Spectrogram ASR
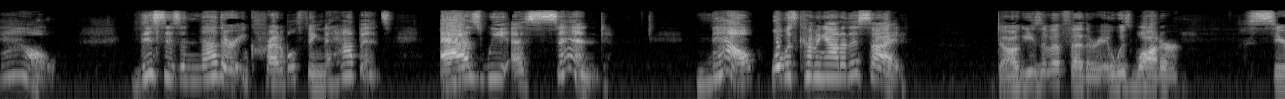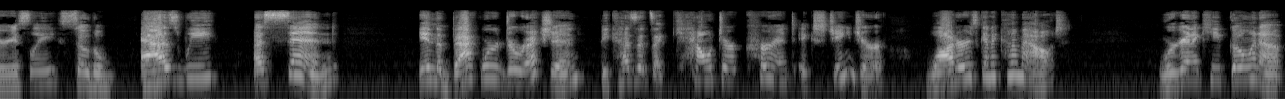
Now, this is another incredible thing that happens. As we ascend, now what was coming out of this side? Doggies of a feather. It was water. Seriously? So the as we ascend in the backward direction, because it's a counter current exchanger, water is going to come out. We're going to keep going up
